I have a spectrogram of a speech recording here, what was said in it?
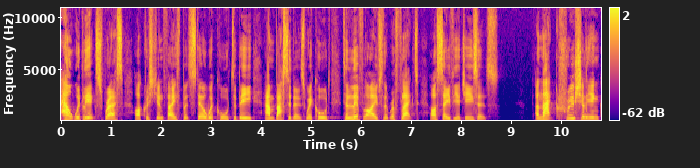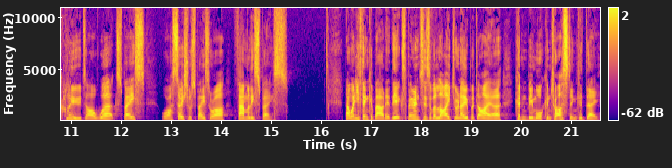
outwardly express our Christian faith, but still we're called to be ambassadors. We're called to live lives that reflect our Savior Jesus. And that crucially includes our workspace or our social space or our family space. Now, when you think about it, the experiences of Elijah and Obadiah couldn't be more contrasting, could they?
